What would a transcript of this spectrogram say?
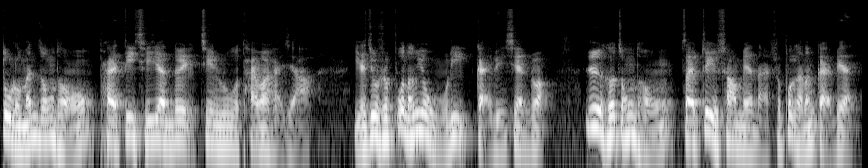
杜鲁门总统派第七舰队进入台湾海峡，也就是不能用武力改变现状。任何总统在这上面呢是不可能改变。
